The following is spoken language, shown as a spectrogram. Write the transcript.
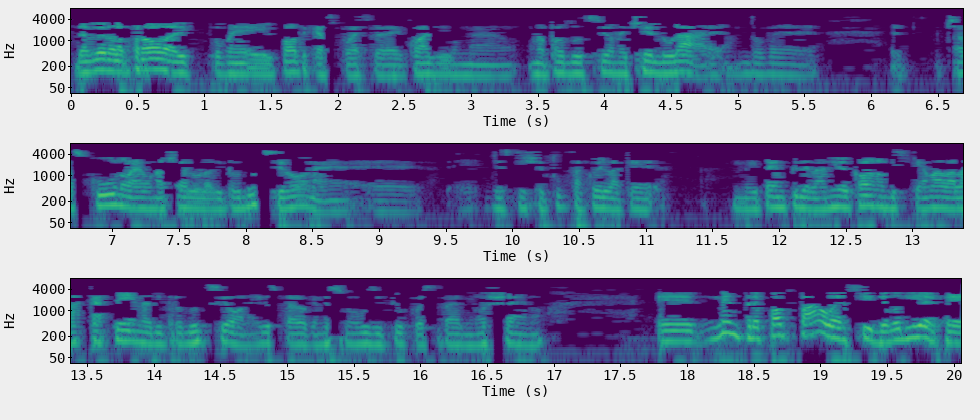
davvero la prova di come il podcast può essere quasi una, una produzione cellulare, dove eh, ciascuno è una cellula di produzione e, e gestisce tutta quella che nei tempi della New Economy si chiamava la catena di produzione, io spero che nessuno usi più questo termine osceno. E, mentre Pop Power sì, devo dire che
